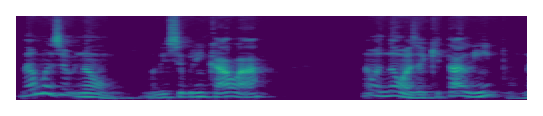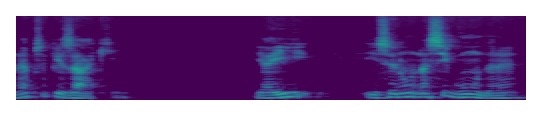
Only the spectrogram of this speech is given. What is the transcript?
Não, mas eu, não, mandei você brincar lá. Não, não, mas aqui tá limpo, não é pra você pisar aqui. E aí, isso é no, na segunda, né?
